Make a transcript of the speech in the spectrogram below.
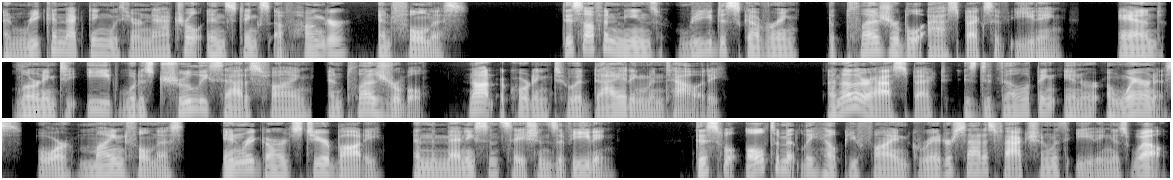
and reconnecting with your natural instincts of hunger and fullness. This often means rediscovering the pleasurable aspects of eating and learning to eat what is truly satisfying and pleasurable, not according to a dieting mentality. Another aspect is developing inner awareness or mindfulness in regards to your body and the many sensations of eating. This will ultimately help you find greater satisfaction with eating as well.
